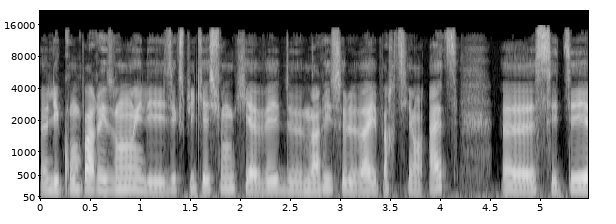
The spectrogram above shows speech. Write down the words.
les comparaisons et les explications qu'il y avait de Marie se leva et partie en hâte, c'était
